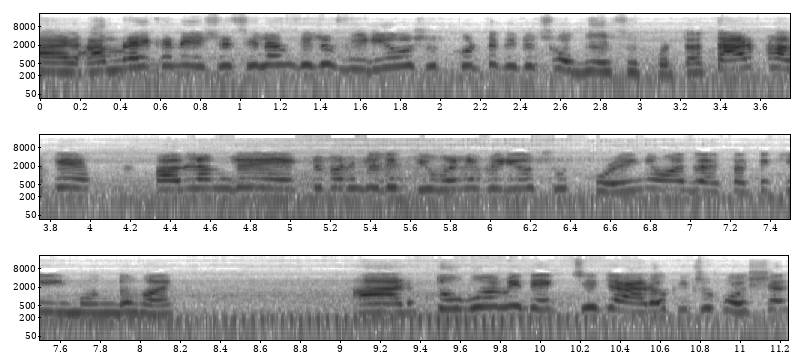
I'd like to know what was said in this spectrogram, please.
আর আমরা এখানে এসেছিলাম কিছু ভিডিও শুট করতে কিছু ছবিও শুট করতে। তার ফাঁকে ভাবলাম যে একটুখানি যদি কিউএনএ ভিডিও শুট করে নেওয়া যায় তাতে কি মন্দ হয়? আর তবু আমি দেখছি যে আরও কিছু কোশ্চেন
